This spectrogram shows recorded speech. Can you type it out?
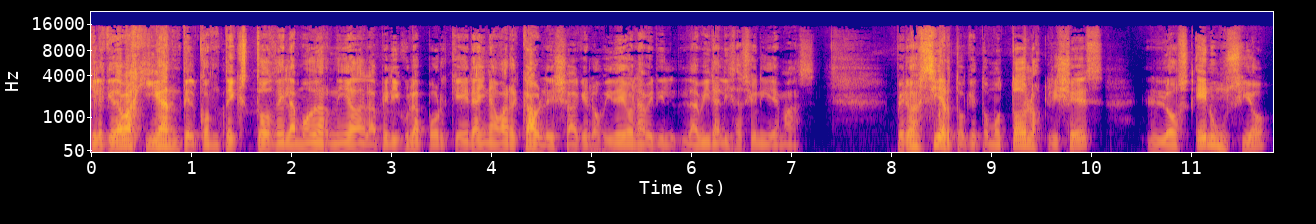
que le quedaba gigante el contexto de la modernidad a la película porque era inabarcable ya que los videos, la, viralización y demás. Pero es cierto que tomó todos los clichés, los enunció,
